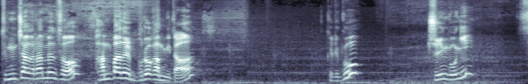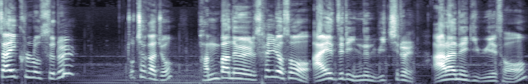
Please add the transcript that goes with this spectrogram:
등장을 하면서 반반을 물어갑니다. 그리고 주인공이 사이클로스를 쫓아가죠. 반반을 살려서 아이들이 있는 위치를 알아내기 위해서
